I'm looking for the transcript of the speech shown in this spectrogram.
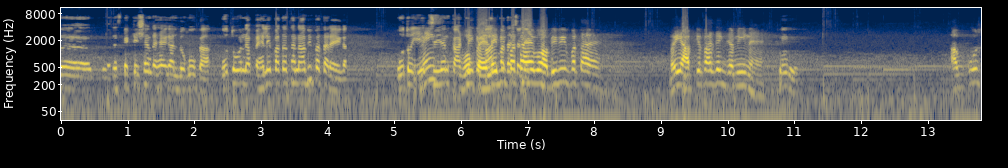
रेस्पेक्टेशन रहेगा लोगों का? वो तो ना पहले पता था ना भी पता रहेगा। वो तो एक सीज़न काटने के पहले भी पता, पता है वो अभी भी पता है। भाई आपके पास एक ज़मीन है। हम्म। अब उस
